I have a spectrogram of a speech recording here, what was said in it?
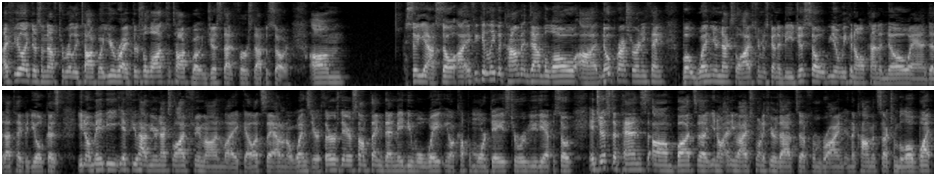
I feel like there's enough to really talk about. You're right. There's a lot to talk about in just that first episode. Um, so yeah, so uh, if you can leave a comment down below, uh, no pressure or anything, but when your next live stream is going to be, just so, you know, we can all kind of know and uh, that type of deal, because, you know, maybe if you have your next live stream on, like, uh, let's say, I don't know, Wednesday or Thursday or something, then maybe we'll wait, you know, a couple more days to review the episode. It just depends, um, but, uh, you know, anyway, I just want to hear that uh, from Brian in the comment section below, but,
